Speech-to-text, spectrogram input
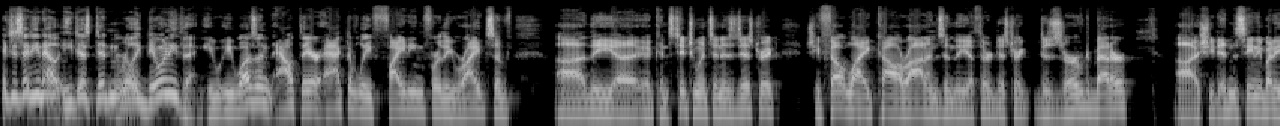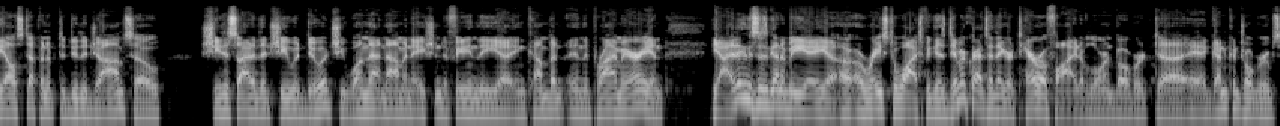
And she said, you know, he just didn't really do anything. He, he wasn't out there actively fighting for the rights of uh, the uh, constituents in his district. She felt like Coloradans in the uh, third district deserved better. Uh, she didn't see anybody else stepping up to do the job. So she decided that she would do it. She won that nomination, defeating the uh, incumbent in the primary. And yeah, I think this is going to be a, a, race to watch because Democrats, I think, are terrified of Lauren Boebert. Uh, gun control groups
